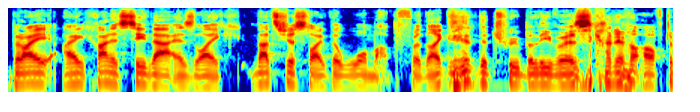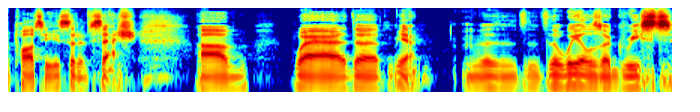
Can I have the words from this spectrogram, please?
but I I kind of see that as like that's just like the warm up for like the, true believers kind of after party sort of sesh, um, where the yeah the, the the wheels are greased,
